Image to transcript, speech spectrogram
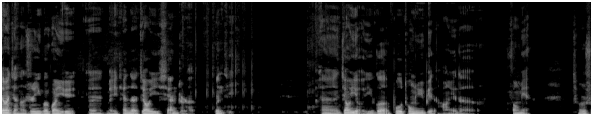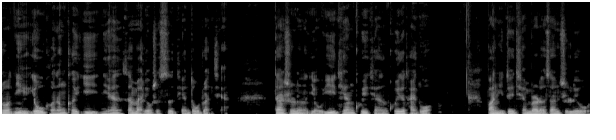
下面讲的是一个关于呃每天的交易限制的问题。嗯，交易有一个不同于别的行业的方面，就是说你有可能可以一年三百六十四天都赚钱，但是呢，有一天亏钱亏的太多，把你这前边的三十六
